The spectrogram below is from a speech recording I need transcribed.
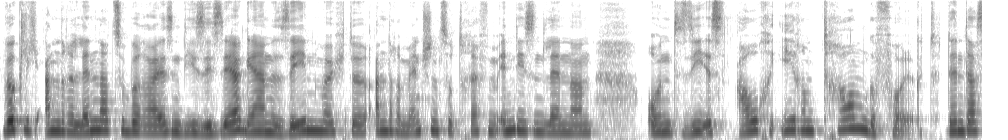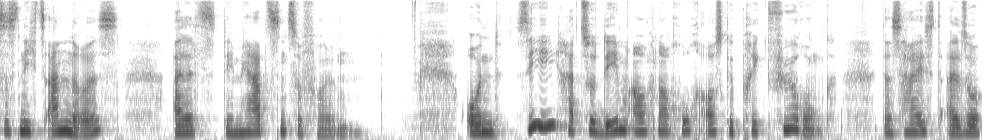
wirklich andere Länder zu bereisen, die sie sehr gerne sehen möchte, andere Menschen zu treffen in diesen Ländern. Und sie ist auch ihrem Traum gefolgt, denn das ist nichts anderes, als dem Herzen zu folgen. Und sie hat zudem auch noch hoch ausgeprägt Führung. Das heißt also,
